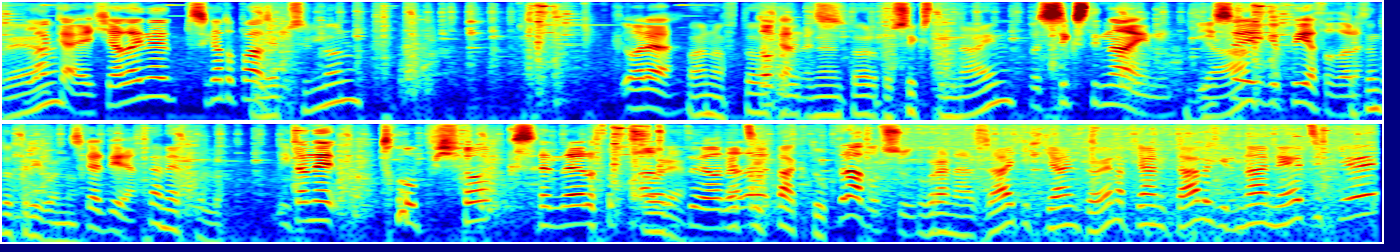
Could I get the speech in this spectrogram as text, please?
Ωραία. Πλάκα έχει, αλλά είναι σιγά το puzzle. Ε, Ωραία. πάνω αυτό Το πρέπει έκανες. να είναι τώρα το 69. 69. Γεια. Είσαι ιδιοφυΐα, Θοδωρέ. Αυτό είναι το τρίγωνο. Συγχαρητήρια. Ήταν εύκολο. Ήταν το πιο ξενέρωτο puzzle Ωραία. του αιώνα. Έτσι, αλλά- τάκ του. Μπράβο σου. Το γραναζάκι πιάνει το ένα, πιάνει το άλλο, γυρνάνε έτσι και.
